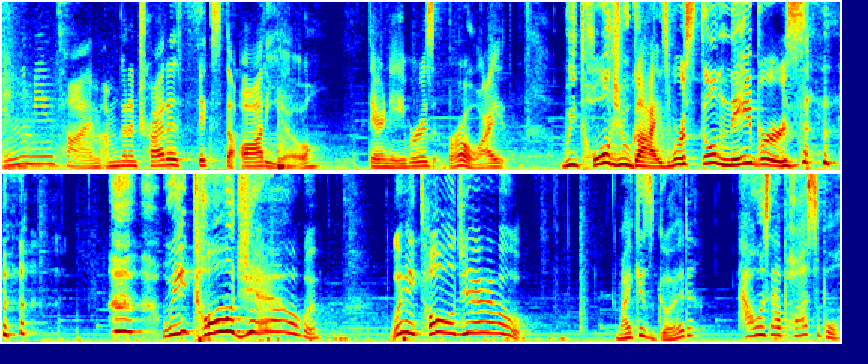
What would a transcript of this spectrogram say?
in the meantime, I'm gonna try to fix the audio. They're neighbors. Bro, I we told you guys, we're still neighbors. we told you. We told you. Mic is good? How is that possible?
